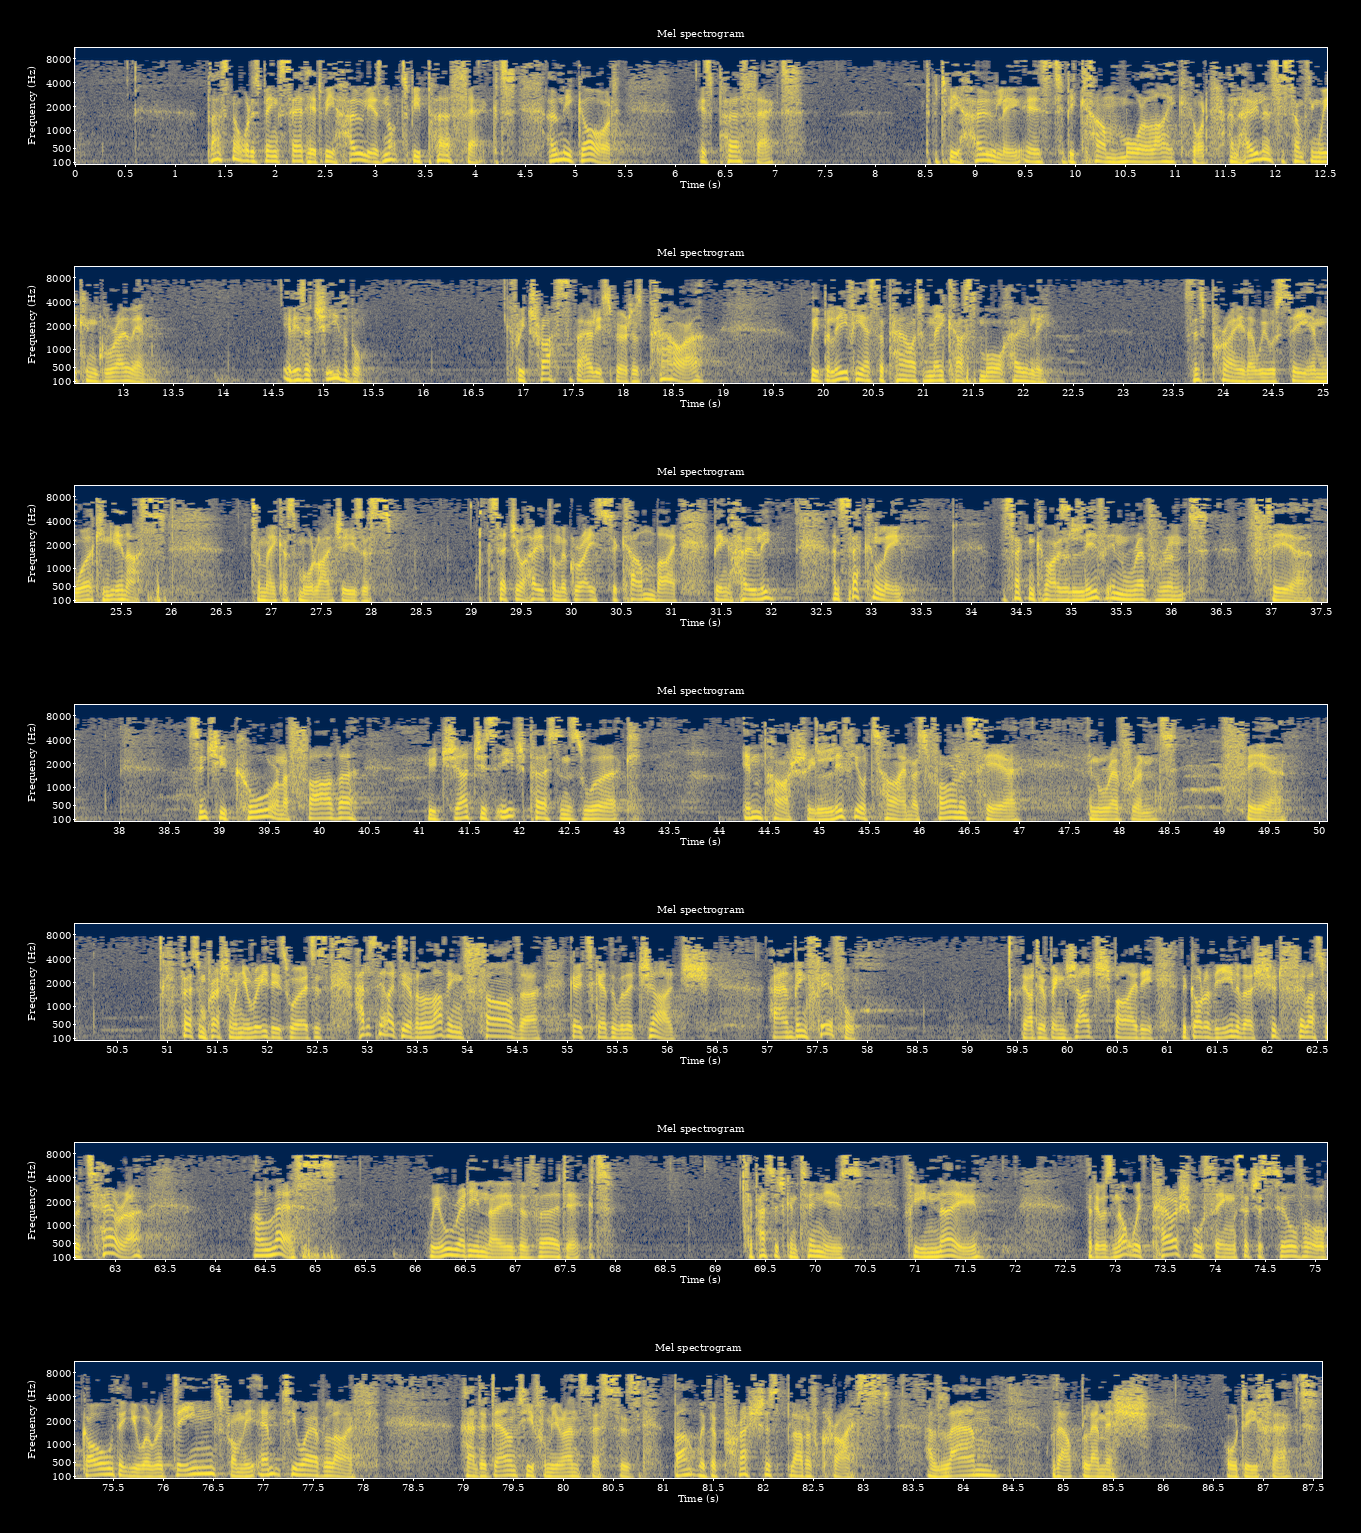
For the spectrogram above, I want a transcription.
But that's not what is being said here. To be holy is not to be perfect. Only God is perfect. To be holy is to become more like God. And holiness is something we can grow in. It is achievable. If we trust that the Holy Spirit has power, we believe he has the power to make us more holy. So let's pray that we will see him working in us to make us more like Jesus. Set your hope on the grace to come by being holy. And secondly, the second command is live in reverent fear. Since you call on a father who judges each person's work impartially, live your time as foreigners here in reverent fear. First impression when you read these words is, how does the idea of a loving father go together with a judge and being fearful? The idea of being judged by the, the God of the universe should fill us with terror unless we already know the verdict. The passage continues, for you know that it was not with perishable things such as silver or gold that you were redeemed from the empty way of life handed down to you from your ancestors, but with the precious blood of Christ, a lamb without blemish or defect.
